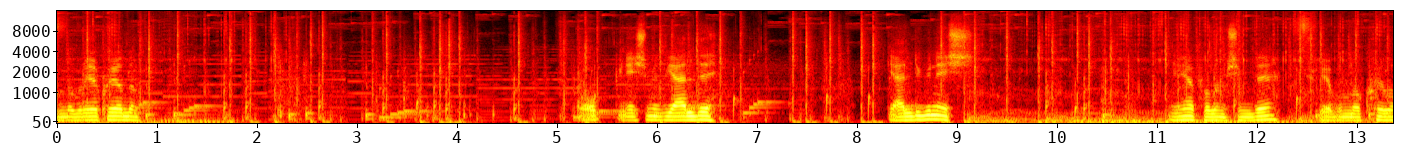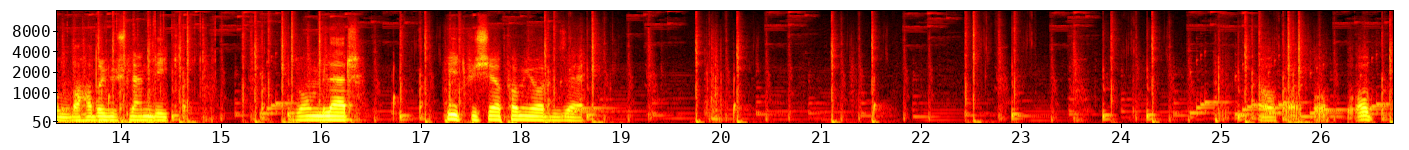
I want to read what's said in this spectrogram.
Bunu da buraya koyalım. Güneşimiz geldi. Geldi güneş. Ne yapalım şimdi? Şuraya bunu da koyalım. Daha da güçlendik. Zombiler hiçbir şey yapamıyor bize. Hop hop hop hop.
